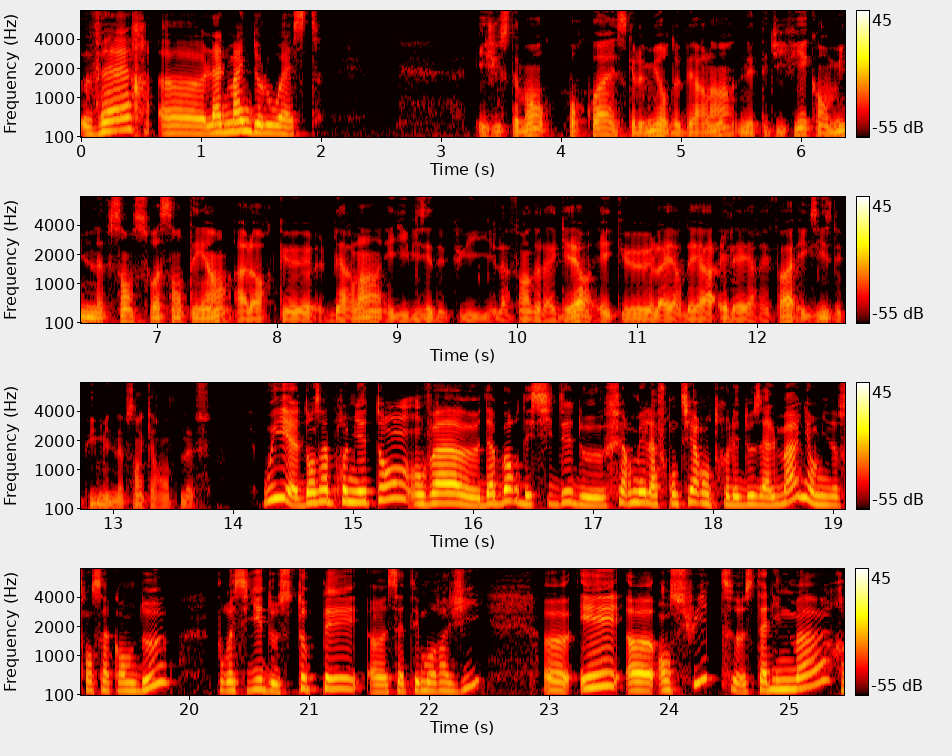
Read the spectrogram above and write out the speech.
vers l'Allemagne de l'Ouest. Et justement, pourquoi est-ce que le mur de Berlin n'est édifié qu'en 1961, alors que Berlin est divisé depuis la fin de la guerre et que la RDA et la RFA existent depuis 1949 oui, dans un premier temps, on va euh, d'abord décider de fermer la frontière entre les deux Allemagnes en 1952 pour essayer de stopper euh, cette hémorragie. Euh, et ensuite, Staline meurt.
